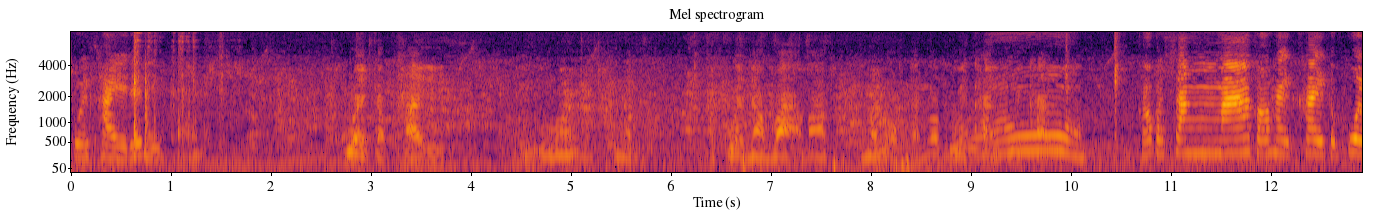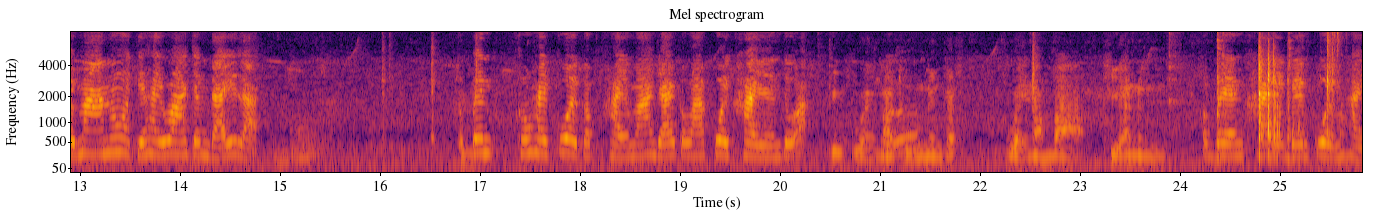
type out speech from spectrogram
กล้วยไข่เด้นี่กล้วยกับไข่หรือว่าคนนั้นเอากล้วยน้ำว่ามามาหลอกกันว่ากล้วยไข่กล้วยไข่โอ้ เขาก็สั่งมาเขาให้ไข่กับกล้วยมาเนาะจะให้ว่าจังไดล่ะก็เป็นเขาให้กล้วยกับไข่มาย้ายก็ว่ากล้วยไข่เลยตัวถือกล้วยมาถุงหนึ่งก็กล้วยน้ำว่าเทียหนึ่งเขาแบ่งไข่แบ่งกล้วยมาให้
